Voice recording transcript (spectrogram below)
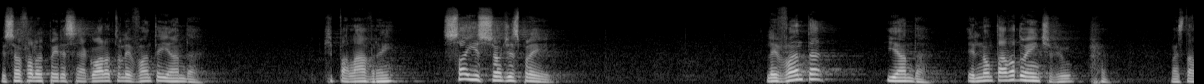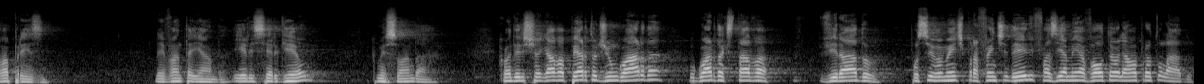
E o Senhor falou para ele assim: Agora tu levanta e anda. Que palavra, hein? Só isso o Senhor disse para ele. Levanta e anda. Ele não estava doente, viu? Mas estava preso. Levanta e anda. E ele se ergueu e começou a andar. Quando ele chegava perto de um guarda, o guarda que estava virado possivelmente para frente dele, fazia meia volta e olhava para o outro lado.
